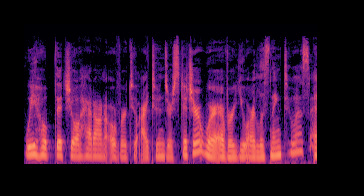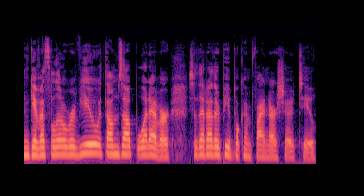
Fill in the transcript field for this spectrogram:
we hope that you'll head on over to iTunes or Stitcher, wherever you are listening to us, and give us a little review, a thumbs up, whatever, so that other people can find our show too.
